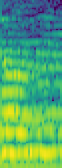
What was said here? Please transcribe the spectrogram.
done.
